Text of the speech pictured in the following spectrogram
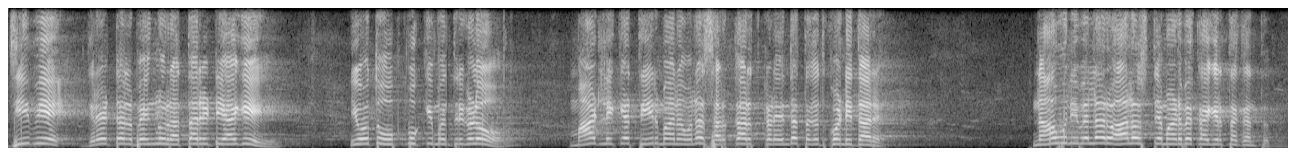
G B A Greater Bengaluru ಅಥಾರಿಟಿಯಾಗಿ ಇವತ್ತು ಉಪಮುಖ್ಯಮಂತ್ರಿಗಳು ಮಾಡಲಿಕ್ಕೆ ತೀರ್ಮಾನವನ್ನು ಸರ್ಕಾರದ ಕಡೆಯಿಂದ ತೆಗೆದುಕೊಂಡಿದ್ದಾರೆ. ನಾವು ನೀವೆಲ್ಲರೂ ಆಲೋಚನೆ ಮಾಡಬೇಕಾಗಿರ್ತಕ್ಕಂಥದ್ದು.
